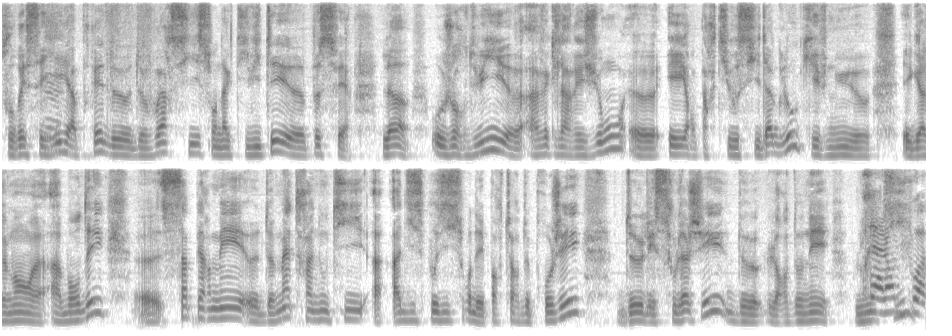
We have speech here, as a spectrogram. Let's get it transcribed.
pour essayer mm. après de, de, voir si son activité peut se faire. Là, aujourd'hui, avec la région et en partie aussi l'aglo qui est venu également abonder, ça permet de mettre un outil à, disposition des porteurs de projets, de les soulager, de leur donner l'outil prêt à l'emploi,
